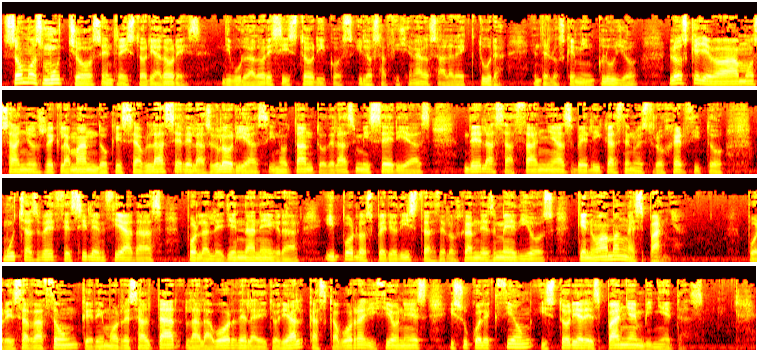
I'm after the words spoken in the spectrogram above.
Somos muchos entre historiadores, divulgadores históricos y los aficionados a la lectura, entre los que me incluyo, los que llevábamos años reclamando que se hablase de las glorias y no tanto de las miserias, de las hazañas bélicas de nuestro ejército, muchas veces silenciadas por la leyenda negra y por los periodistas de los grandes medios que no aman a España. Por esa razón queremos resaltar la labor de la editorial Cascaborra Ediciones y su colección Historia de España en viñetas.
